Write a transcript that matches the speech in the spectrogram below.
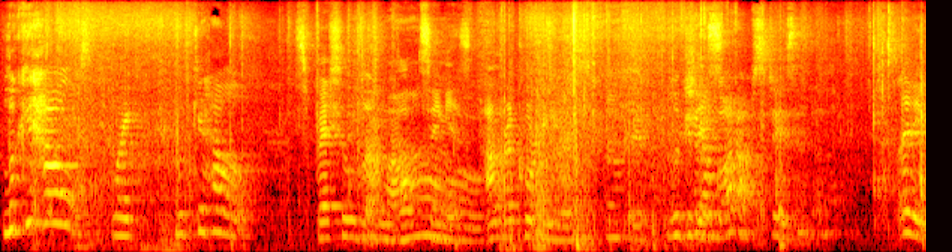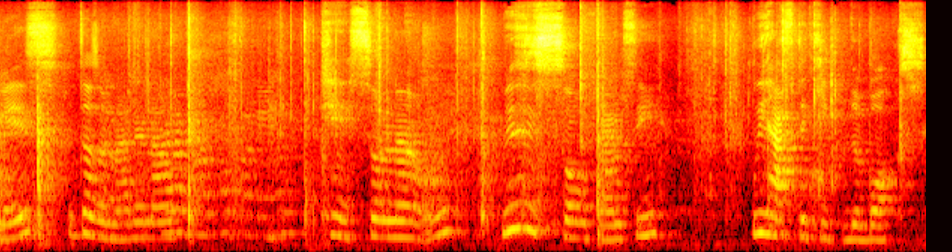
Look at how like look at how special the unboxing is. I'm recording this. Okay. Look at have this. gone upstairs and done it. Anyways, it doesn't matter now. Okay, so now this is so fancy. We have to keep the box.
